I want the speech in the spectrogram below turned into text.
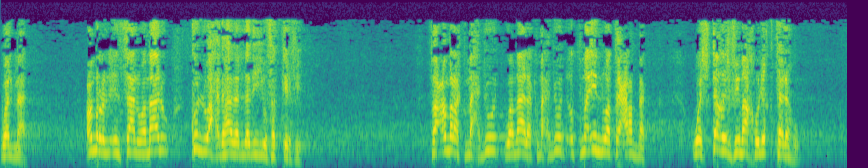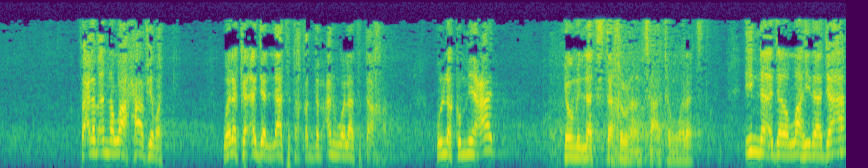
والمال. عمر الإنسان وماله كل واحد هذا الذي يفكر فيه. فعمرك محدود ومالك محدود اطمئن وطع ربك واشتغل فيما خلقت له. فاعلم أن الله حافظك ولك أجل لا تتقدم عنه ولا تتأخر. قل لكم ميعاد يوم لا تستأخرون عن ساعة ولا تستقدم إن أجل الله إذا جاء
